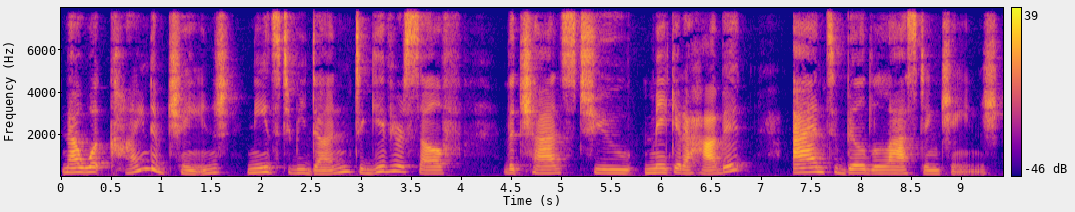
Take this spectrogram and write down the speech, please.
Now, what kind of change needs to be done to give yourself the chance to make it a habit and to build lasting change?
